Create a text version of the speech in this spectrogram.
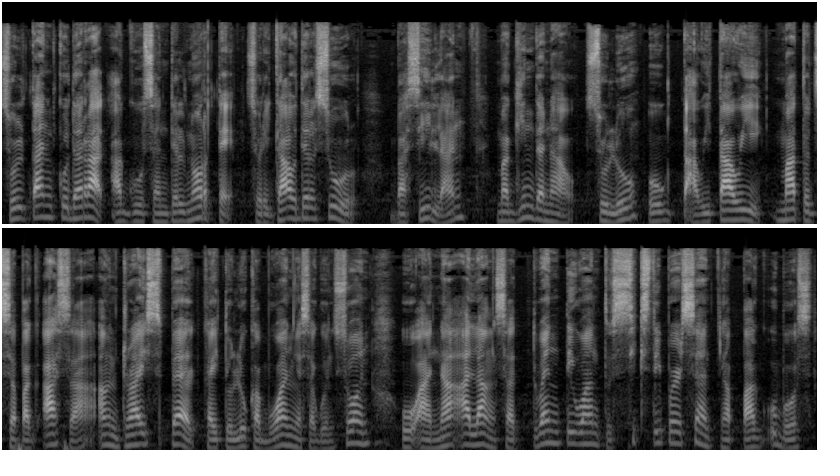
Sultan Kudarat, Agusan del Norte, Surigao del Sur, Basilan, Maguindanao, Sulu ug Tawi-Tawi. Matod sa pag-asa, ang dry spell kay tulo ka buwan nga sa gunson o anaa lang sa 21 to 60% nga pag-ubos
